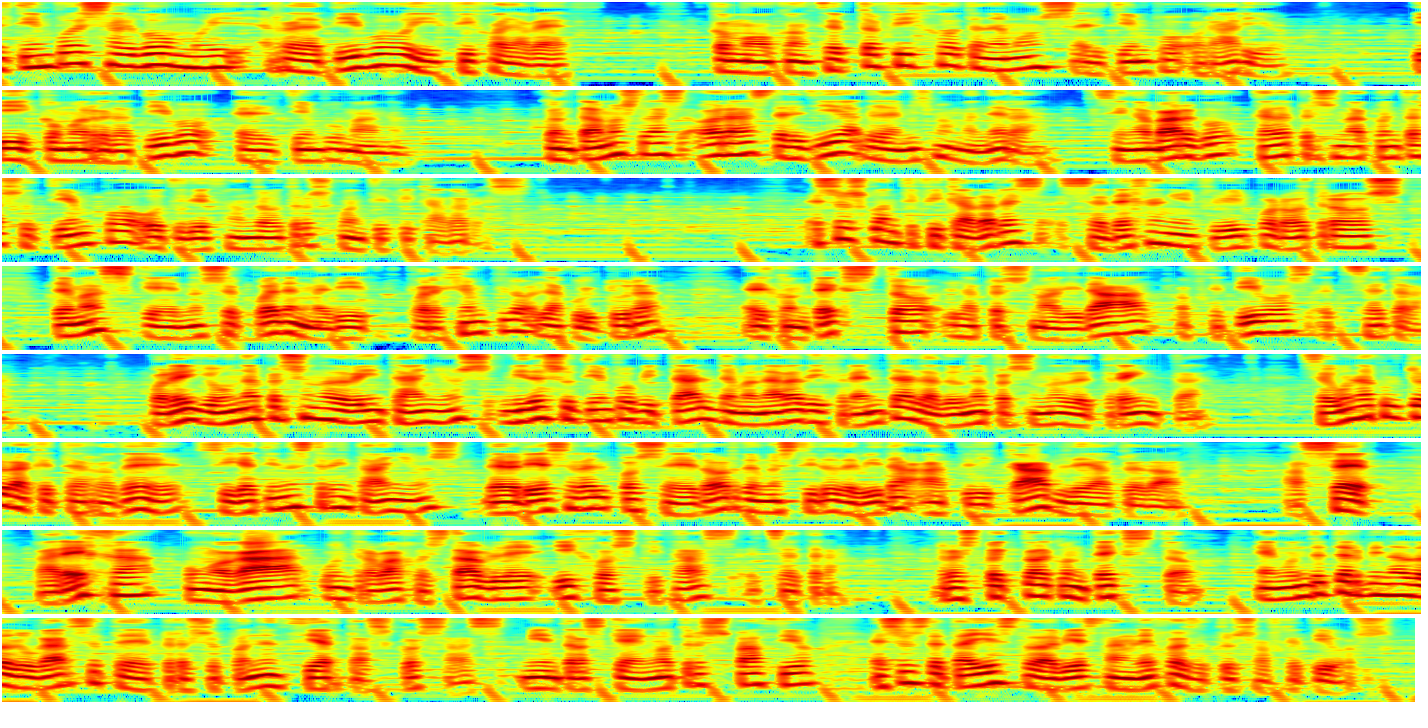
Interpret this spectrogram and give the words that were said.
El tiempo es algo muy relativo y fijo a la vez. Como concepto fijo tenemos el tiempo horario y como relativo el tiempo humano. Contamos las horas del día de la misma manera, sin embargo, cada persona cuenta su tiempo utilizando otros cuantificadores. Esos cuantificadores se dejan influir por otros temas que no se pueden medir, por ejemplo, la cultura, el contexto, la personalidad, objetivos, etc. Por ello, una persona de 20 años mide su tiempo vital de manera diferente a la de una persona de 30. Según la cultura que te rodee, si ya tienes 30 años, deberías ser el poseedor de un estilo de vida aplicable a tu edad, a ser pareja, un hogar, un trabajo estable, hijos quizás, etc. Respecto al contexto, en un determinado lugar se te presuponen ciertas cosas, mientras que en otro espacio esos detalles todavía están lejos de tus objetivos.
